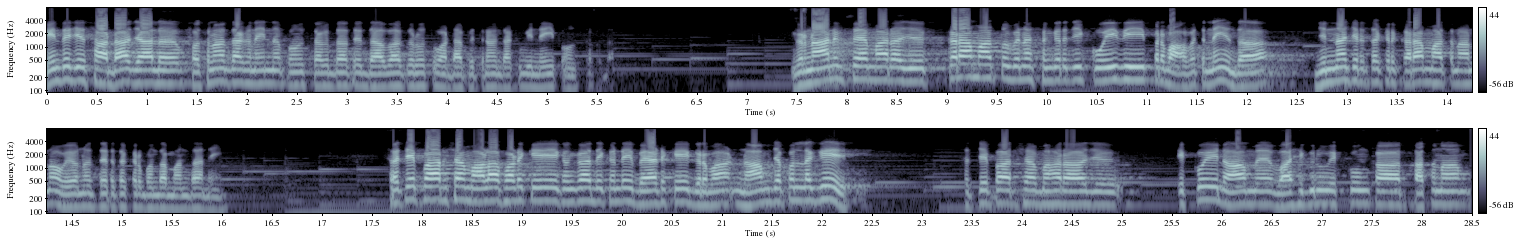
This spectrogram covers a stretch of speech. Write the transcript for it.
ਕਹਿੰਦੇ ਜੇ ਸਾਡਾ ਜਲ ਫਸਲਾਂ ਤੱਕ ਨਹੀਂ ਨਾ ਪਹੁੰਚ ਸਕਦਾ ਤੇ ਦਾਵਾ ਕਰੋ ਤੁਹਾਡਾ ਪਿਤਰਾਂ ਤੱਕ ਵੀ ਨਹੀਂ ਪਹੁੰਚ ਸਕਦਾ। ਗੁਰੂ ਨਾਨਕ ਸਾਹਿਬ ਮਹਾਰਾਜ, ਕਰਾਮਾਤ ਤੋਂ ਬਿਨਾਂ ਸੰਗਤ ਜੀ ਕੋਈ ਵੀ ਪ੍ਰਭਾਵਿਤ ਨਹੀਂ ਹੁੰਦਾ। ਜਿੰਨਾ ਚਿਰ ਤੱਕ ਕਰਾਮਾਤ ਨਾ ਨਾ ਹੋਵੇ, ਉਹਨਾਂ ਚਿਰ ਤੱਕ ਬੰਦਾ ਮੰਨਦਾ ਨਹੀਂ। ਸੱਚੇ ਪਾਤਸ਼ਾਹ ਮਾਲਾ ਫੜ ਕੇ ਗੰਗਾ ਦੇ ਕੰਢੇ ਬੈਠ ਕੇ ਗੁਰਬਾਣ ਨਾਮ ਜਪਣ ਲੱਗੇ। ਸੱਚੇ ਪਾਤਸ਼ਾਹ ਮਹਾਰਾਜ, ਇੱਕੋ ਹੀ ਨਾਮ ਹੈ, ਵਾਹਿਗੁਰੂ ਇੱਕ ਓੰਕਾਰ, ਸਤਨਾਮ।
